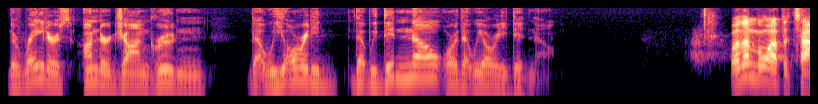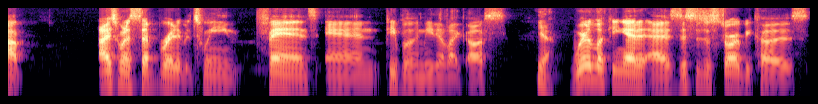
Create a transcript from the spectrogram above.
the Raiders under Jon Gruden that we already that we didn't know or that we already did know? Well, number one at the top, I just want to separate it between fans and people in the media like us. Yeah. We're looking at it as this is a story because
